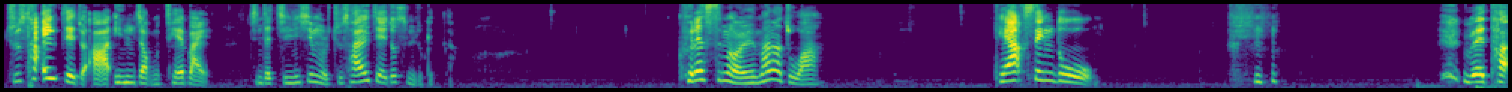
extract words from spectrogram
주 4일째 해줘. 아, 인정. 제발. 진짜 진심으로 주 4일째 해줬으면 좋겠다. 그랬으면 얼마나 좋아. 대학생도 왜 다,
